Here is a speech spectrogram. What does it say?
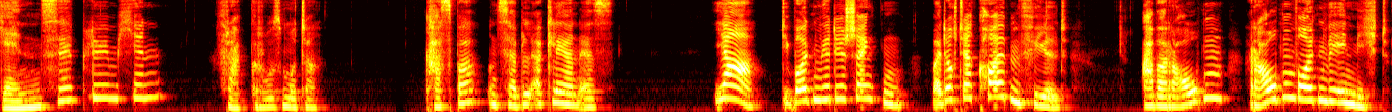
Gänseblümchen? fragt Großmutter. Kasper und Seppel erklären es. Ja, die wollten wir dir schenken, weil doch der Kolben fehlt. Aber rauben, rauben wollten wir ihn nicht.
